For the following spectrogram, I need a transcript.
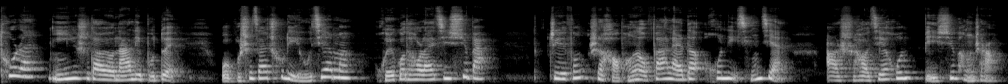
突然你意识到有哪里不对。我不是在处理邮件吗？回过头来继续吧。这封是好朋友发来的婚礼请柬，二十号结婚，必须捧场。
